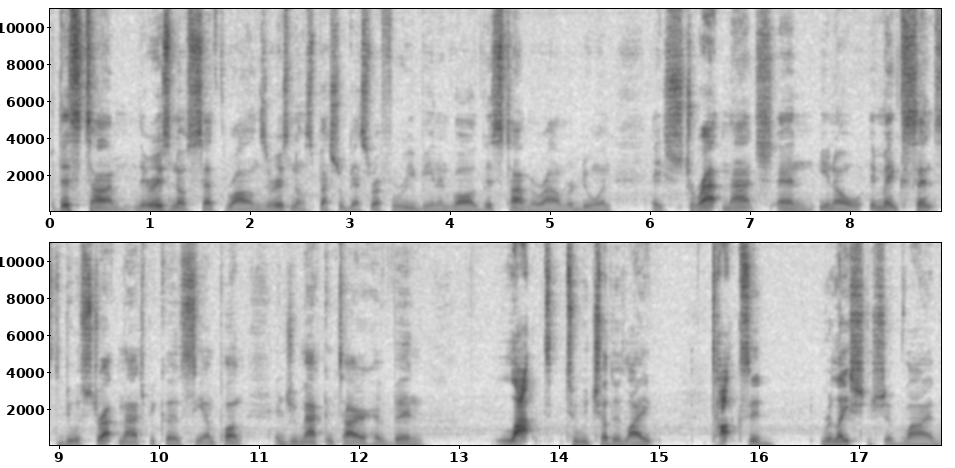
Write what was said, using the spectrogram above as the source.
But this time, there is no Seth Rollins. There is no special guest referee being involved. This time around, we're doing a strap match. And, you know, it makes sense to do a strap match because CM Punk and Drew McIntyre have been locked to each other like toxic relationship vibe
